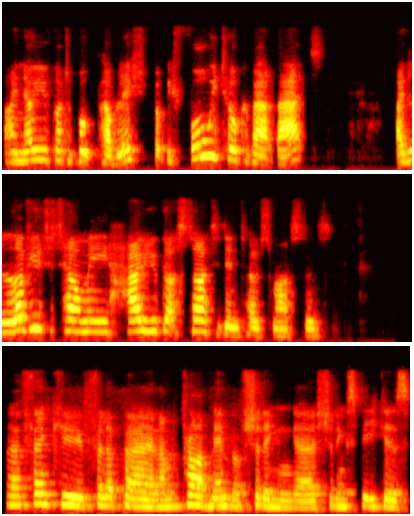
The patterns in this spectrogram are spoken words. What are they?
I know you've got a book published, but before we talk about that, I'd love you to tell me how you got started in Toastmasters. Uh, thank you, Philippa, and I'm a proud member of Shilling, uh, Shilling Speakers.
